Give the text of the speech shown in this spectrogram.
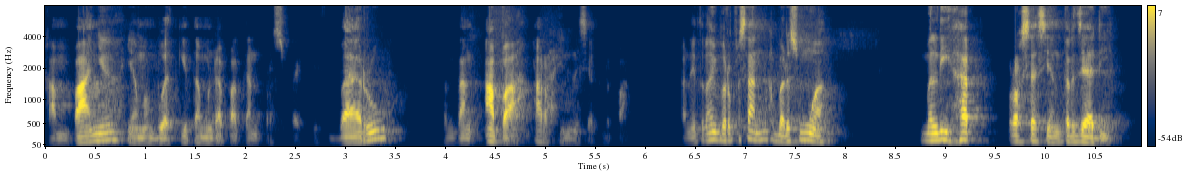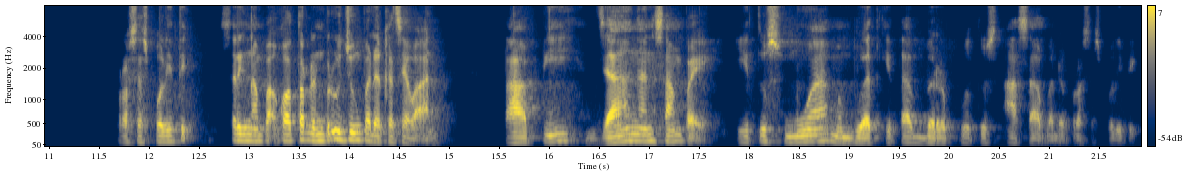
Kampanye yang membuat kita mendapatkan perspektif baru tentang apa arah Indonesia ke depan. Karena itu kami berpesan kepada semua, melihat proses yang terjadi. Proses politik sering nampak kotor dan berujung pada kecewaan. Tapi jangan sampai itu semua membuat kita berputus asa pada proses politik.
